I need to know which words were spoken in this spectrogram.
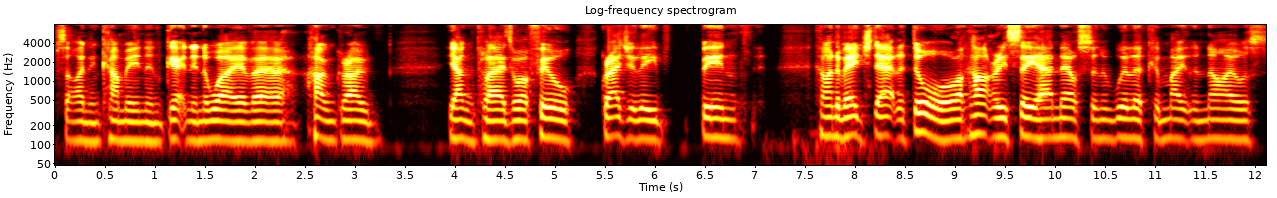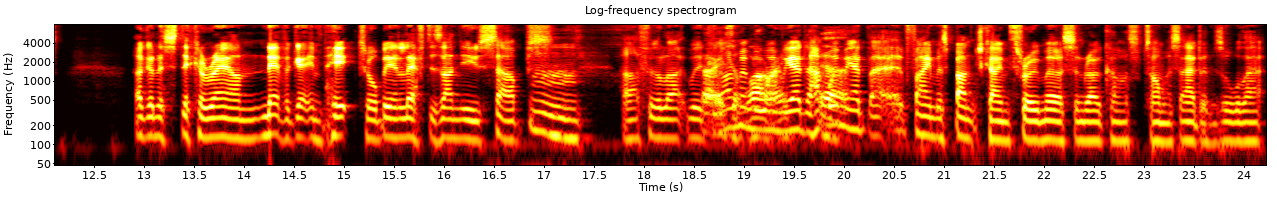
signing coming and getting in the way of our homegrown young players. Who I feel gradually being kind of edged out the door. I can't really see how Nelson and Willock and Maitland Niles are going to stick around, never getting picked or being left as unused subs. I feel like we. I remember when we had Yeah. when we had that famous bunch came through: Merson, Rocastle, Thomas Adams, all that.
